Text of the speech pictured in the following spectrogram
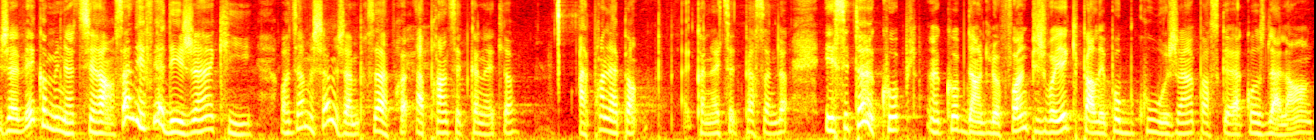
j'avais comme une attirance. Hein, des fois, il y a des gens qui ont dit Ah, mais ça, j'aimerais ça appre- apprendre cette connaître-là, apprendre à connaître cette personne-là. Et c'était un couple, un couple d'anglophones, puis je voyais qu'ils ne parlaient pas beaucoup aux gens parce que, à cause de la langue.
